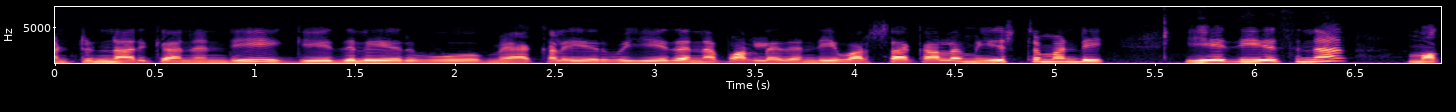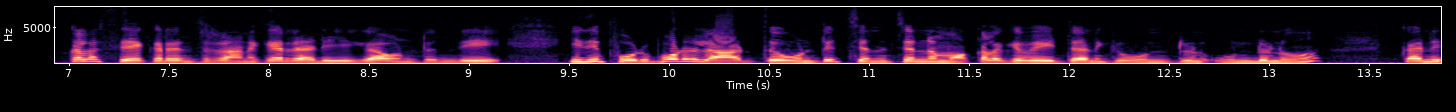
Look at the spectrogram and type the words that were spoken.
అంటున్నారు కానండి. గేదెల ఎరువు మేకల ఎరువు ఏదైనా పర్లేదండి. వర్షాకాలం మీ ఇష్టం అండి ఏది వేసినా మొక్కలు సేకరించడానికే రెడీగా ఉంటుంది. ఇది పొడి పొడిలాడుతూ ఉంటే చిన్న చిన్న మొక్కలకి వేయటానికి ఉంటు ఉండును. కానీ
